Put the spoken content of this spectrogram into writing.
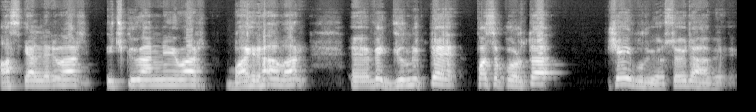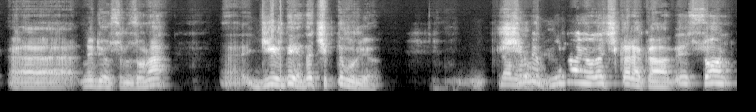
askerleri var, iç güvenliği var, bayrağı var e, ve gümrükte pasaporta şey vuruyor söyle abi e, ne diyorsunuz ona E, girdi ya da çıktı vuruyor. Tamam. Şimdi buradan yola çıkarak abi son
